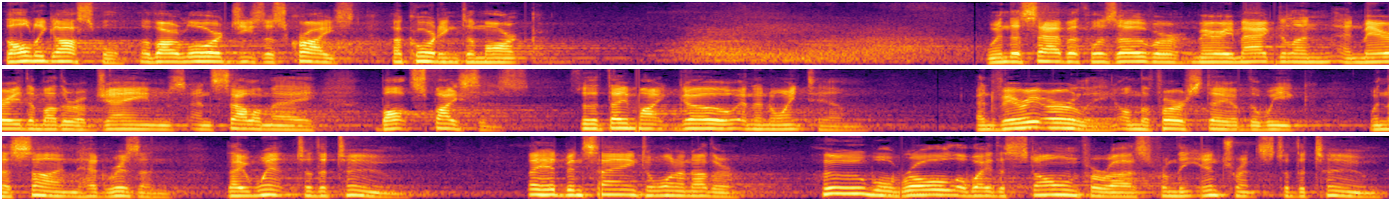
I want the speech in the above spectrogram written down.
The Holy Gospel of our Lord Jesus Christ according to Mark. When the Sabbath was over, Mary Magdalene and Mary, the mother of James, and Salome bought spices so that they might go and anoint him. And very early on the first day of the week, when the sun had risen, they went to the tomb. They had been saying to one another, Who will roll away the stone for us from the entrance to the tomb?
